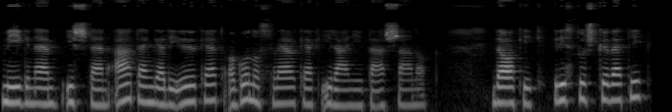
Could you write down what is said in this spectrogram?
míg nem Isten átengedi őket a gonosz lelkek irányításának. De akik Krisztust követik,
